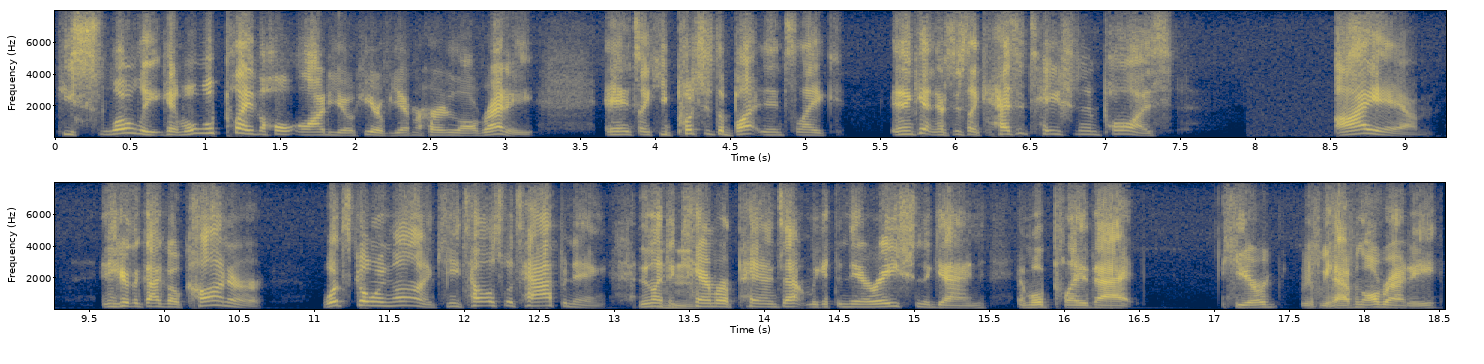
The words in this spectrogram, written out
he slowly again, we'll, we'll play the whole audio here if you haven't heard it already. And it's like he pushes the button, it's like, and again, there's this like hesitation and pause. I am. And you hear the guy go, Connor, what's going on? Can you tell us what's happening? And then like Mhm. the camera pans out and we get the narration again, and we'll play that here if we haven't already. Can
